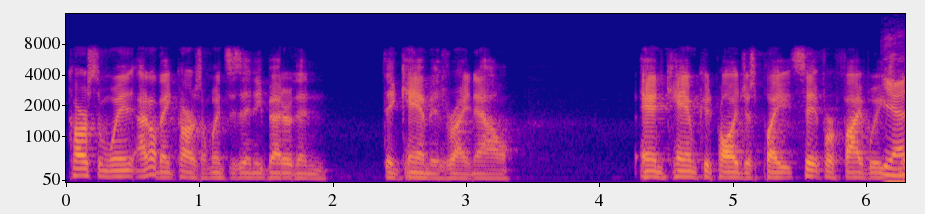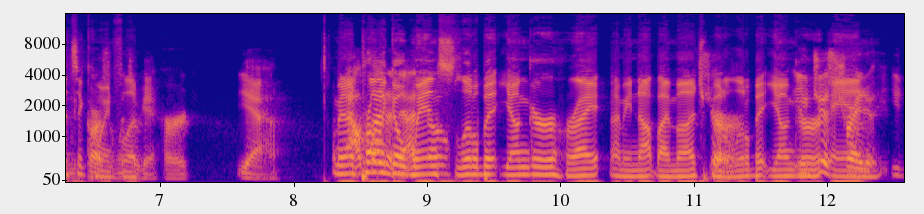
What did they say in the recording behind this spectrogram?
Carson Wentz, I don't think Carson Wentz is any better than than Cam is right now. And Cam could probably just play sit for five weeks. Yeah, and it's a Carson coin Wentz will flip. get hurt. Yeah, I mean, I'd outside probably go that, Wentz though- a little bit younger, right? I mean, not by much, but a little bit younger. you just and traded you,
